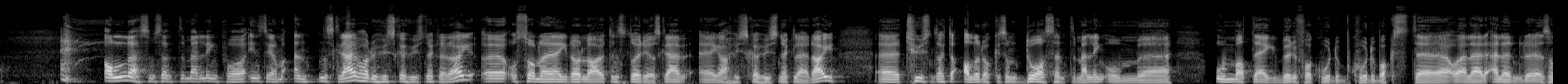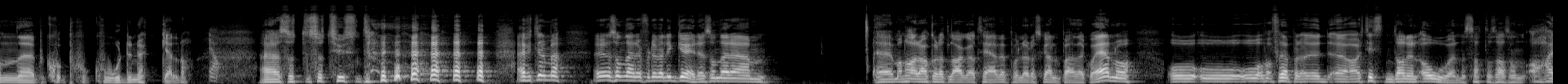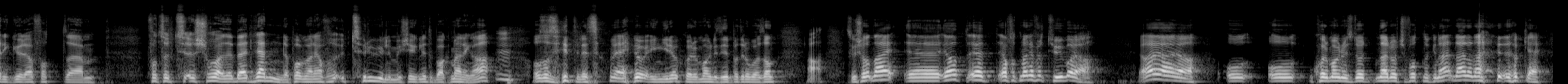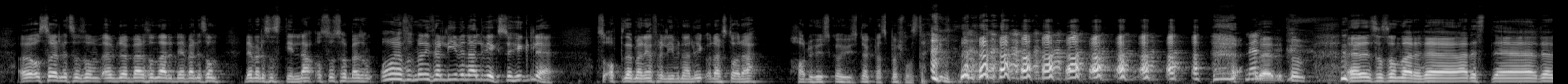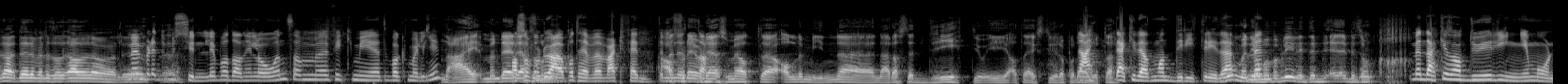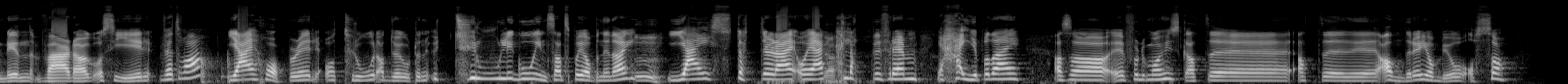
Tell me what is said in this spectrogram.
Alle som sendte melding på Instagram og enten skrev 'Har du huska husnøkler i dag?' Uh, og så når jeg da la ut en story og skrev 'Jeg har huska husnøkler i dag', uh, tusen takk til alle dere som da sendte melding om eh, om at jeg burde få kode, kodeboks til Eller, eller sånn eh, ko ko kodenøkkel, da. Ja. Eh, så, så tusen Jeg fikk til og med eh, sånn der, For det er veldig gøy. Det er sånn der um, Eh, Man har akkurat laga TV på lørdagskvelden på NRK1, og, og, og, og for eksempel eh, artisten Daniel Owen satt og sa sånn Å, herregud, jeg har fått um, Fått så, se, det bare renner på meg. Jeg har fått utrolig mye hyggelige tilbakemeldinger. Og så sitter liksom jeg og Ingrid og Kåre Magnus inne på et rom og sånn Ja, skal vi se, nei eh, ja, jeg, jeg har fått melding fra Tuva, ja. Ja, ja, ja. Og, og Kåre Magnus, du, har- nei, du har ikke fått noe? Nei, nei, nei. nei. ok. Og så er det litt sånn, sånn det er bare sånn der, det er veldig sånn Det er veldig sånn stille. Og så, så bare sånn Å, jeg har fått melding fra Live Nelvik, så hyggelig. Og så åpner jeg meldinga fra Live Nelvik, og der står det Har du huska husnøkla? Spørsmålstegn. Men, Det er liksom, det er liksom sånn der Det, det, det, det, det, det er veldig sånn Ja, det var veldig men ble du misunnelig på Daniel Owen, som eh, fikk mye tilbakemeldinger? Nei, men det Altså, for du er jo på TV hvert femte ja, for det er jo det som er at eh, alle mine nærmeste driter jo i at jeg styrer på Nei, der ute. det er ikke det at man driter i det. jo, men, men, jo, det litt det blir, blir sånn men det er ikke sånn at du ringer moren din hver dag og sier Vet du hva? Jeg håper og tror at du har gjort en utrolig god innsats på jobben i dag. Jeg støtter deg, og jeg Mm. Ja. klapper frem. Jeg heier på deg. Altså, eh, for du må huske at, eh, at eh, andre jobber jo også.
